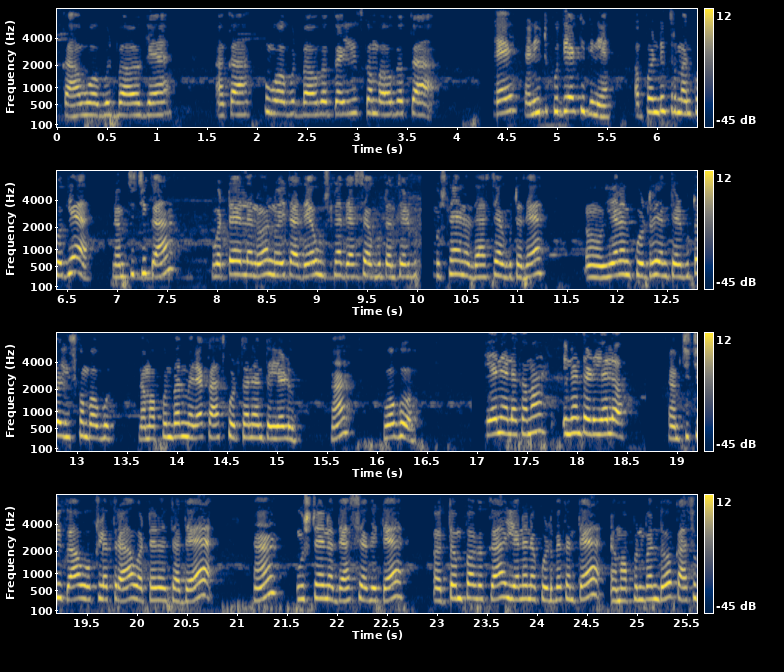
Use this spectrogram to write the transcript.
ಅಕ್ಕ ಹೋಗ್ಬಿಟ್ಟು ಬಾವಾಗೆ ಅಕ್ಕ ಹೋಗ್ಬಿಟ್ಟು ಬಾವಾಗ ಕೈ ಇಸ್ಕೊಂಡ್ ಬಾವಾಗಕ್ಕ ಏ ನಾನು ಇಟ್ಟು ಕುದಿ ಹಾಕಿದ್ದೀನಿ ಪಂಡಿತ್ರ ಮನ್ಕೋಗಿ ನಮ್ಮ ಚಿಚಿಕ ಹೊಟ್ಟೆ ಎಲ್ಲನೂ ನೋಯ್ತಾ ಇದೆ ಉಷ್ಣ ಜಾಸ್ತಿ ಆಗ್ಬಿಟ್ಟು ಅಂತ ಹೇಳ್ಬಿಟ್ಟು ಉಷ್ಣ ಏನೋ ಜಾಸ್ತಿ ಆಗ್ಬಿಟ್ಟದೆ ಏನನ್ ಕೊಡ್ರಿ ಅಂತ ಹೇಳ್ಬಿಟ್ಟು ಇಸ್ಕೊಂಬೋಗು ನಮ್ಮ ಅಪ್ಪನ ಬಂದ ಮೇಲೆ ಕಾಸು ಕೊಡ್ತಾನೆ ಅಂತ ಹೇಳು ಹಾಂ? ಹೋಗು. ಏನೇಳಕಮ್ಮ ಇನ್ನೊಂದು ತಡಿ ಹೇಳು. ನಮ್ಮ ಚಿಚಿಕ ಒಕ್ಲತ್ರ ಹೊಟ್ಟೆ ನೋಯ್ತದೆ ಹಾಂ? ಉಷ್ಣ ಏನೋ ಜಾಸ್ತಿ ಆಗುತ್ತೆ ತಂಪಾಗಕ್ಕೆ ತಂಪಾಗಕ್ಕ ಏನೇನೋ ಕೊಡ್ಬೇಕಂತೆ ನಮ್ಮ ಅಪ್ಪನ ಬಂದು ಕಾಸು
